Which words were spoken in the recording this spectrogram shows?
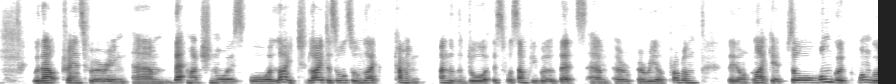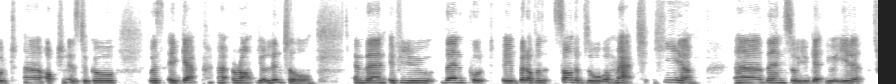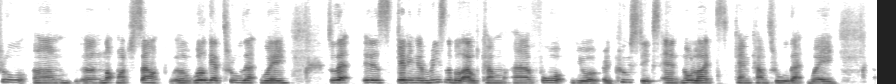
without transferring um, that much noise or light. Light is also light coming under the door is for some people that's um, a, a, real problem they don't like it. So one good, one good uh, option is to go with a gap uh, around your lintel. And then if you then put a bit of a sound absorber mat here, uh, then so you get your ear through, um, uh, not much sound uh, will get through that way. So that is getting a reasonable outcome uh, for your acoustics and no lights can come through that way.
